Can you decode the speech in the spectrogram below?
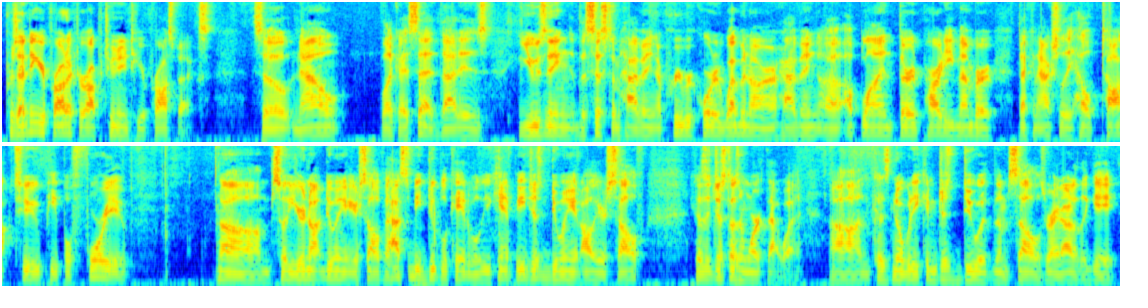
presenting your product or opportunity to your prospects. So now, like I said, that is using the system, having a pre-recorded webinar, having a upline third-party member that can actually help talk to people for you. Um, so you're not doing it yourself. It has to be duplicatable. You can't be just doing it all yourself because it just doesn't work that way. Uh, because nobody can just do it themselves right out of the gate.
